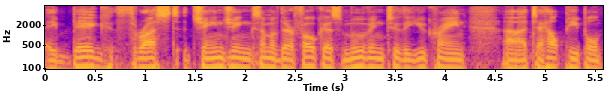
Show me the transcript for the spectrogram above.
a big thrust, changing some of their focus, moving to the Ukraine uh, to help people.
